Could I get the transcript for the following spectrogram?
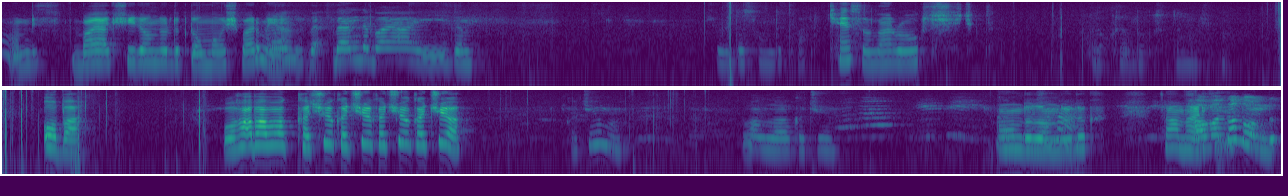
Oğlum biz bayağı kişiyi dondurduk. Donmamış var mı yani? Evet, be- ben de bayağı iyiydim. Şurada sandık var. Cancel lan Robux şey çıktı. Yok Robux'taymış bu. Oba. Oha baba kaçıyor kaçıyor kaçıyor kaçıyor. Kaçıyor mu? Vallahi kaçıyor. Onu da dondurduk. Tamam herkes. Havada dondu.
